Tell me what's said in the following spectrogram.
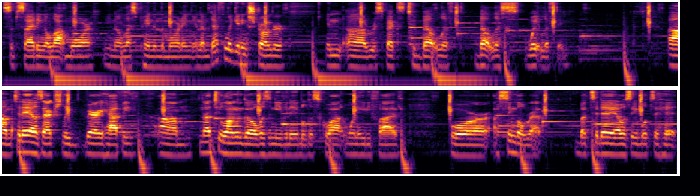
subsiding a lot more, you know, less pain in the morning, and I'm definitely getting stronger in uh, respects to belt lift, beltless weightlifting. Um, today I was actually very happy. Um, not too long ago, I wasn't even able to squat 185 for a single rep, but today I was able to hit,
